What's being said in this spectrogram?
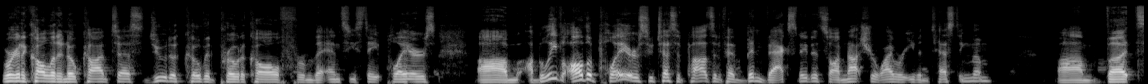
we're going to call it a no contest due to COVID protocol from the NC State players. Um, I believe all the players who tested positive have been vaccinated, so I'm not sure why we're even testing them. Um, but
